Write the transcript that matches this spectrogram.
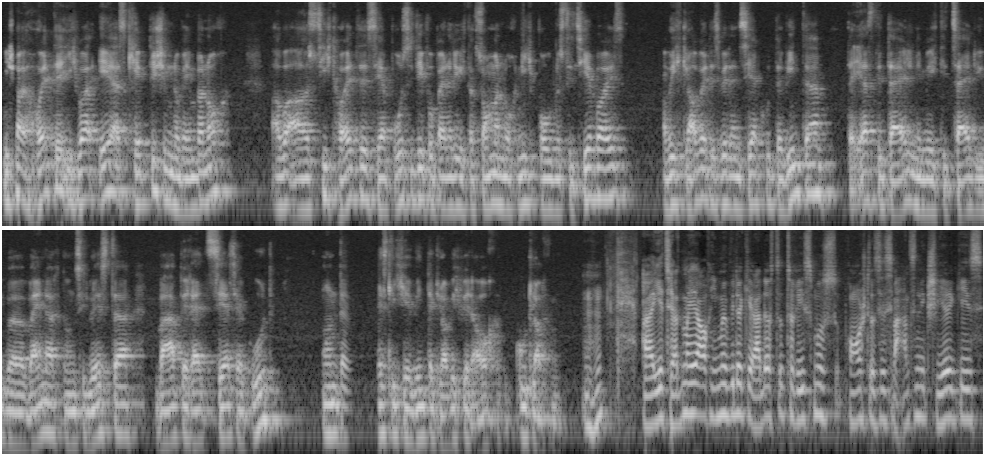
Ich war heute, ich war eher skeptisch im November noch, aber aus Sicht heute sehr positiv, wobei natürlich der Sommer noch nicht prognostizierbar ist. Aber ich glaube, das wird ein sehr guter Winter. Der erste Teil, nämlich die Zeit über Weihnachten und Silvester, war bereits sehr, sehr gut. Und der restliche Winter, glaube ich, wird auch gut laufen. Mhm. Äh, jetzt hört man ja auch immer wieder, gerade aus der Tourismusbranche, dass es wahnsinnig schwierig ist,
